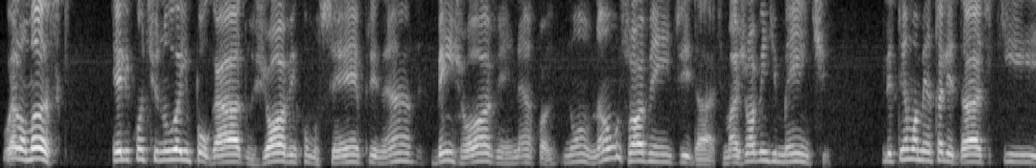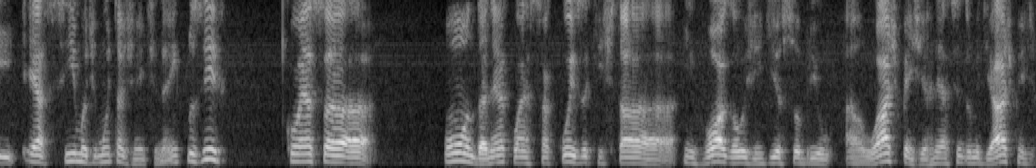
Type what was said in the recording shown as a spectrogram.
O Elon Musk, ele continua empolgado, jovem como sempre, né? bem jovem, né? não, não jovem de idade, mas jovem de mente. Ele tem uma mentalidade que é acima de muita gente. Né? Inclusive, com essa onda, né, com essa coisa que está em voga hoje em dia sobre o, a, o Asperger, né, a síndrome de Asperger,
